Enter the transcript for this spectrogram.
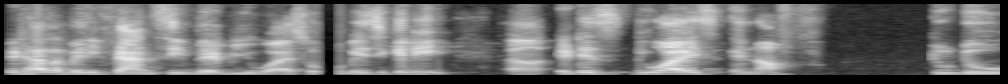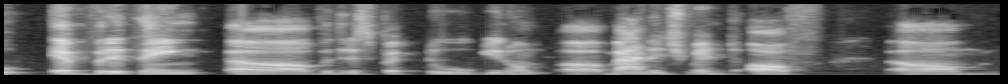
It has a very fancy web UI. So basically, uh, it is UI is enough to do everything uh, with respect to you know uh, management of um,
